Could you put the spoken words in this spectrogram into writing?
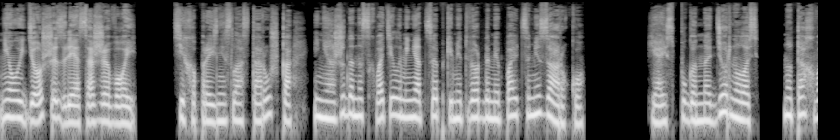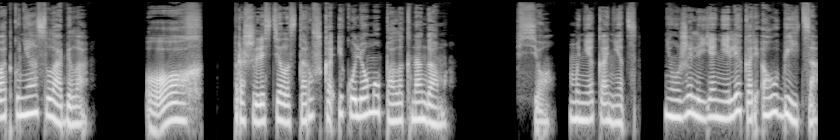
не уйдешь из леса живой», тихо произнесла старушка и неожиданно схватила меня цепкими твердыми пальцами за руку. Я испуганно дернулась, но та хватку не ослабила. «Ох!» — прошелестела старушка и кулем упала к ногам. Все, мне конец. Неужели я не лекарь, а убийца?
